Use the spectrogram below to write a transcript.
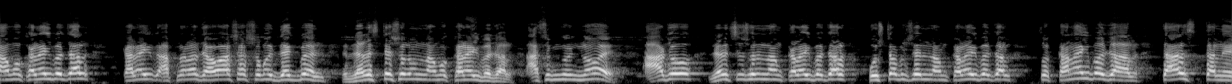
নামও কানাইবাজার কানাই, আপনারা যাওয়া আসার সময় দেখবেন রেল স্টেশনের নামও কানাইবাজার আসিমগঞ্জ নয়, আজও রেল স্টেশনের নাম কানাইবাজার পোস্ট অফিসের নাম কানাইবাজার তো কানাইবাজার তার স্থানে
